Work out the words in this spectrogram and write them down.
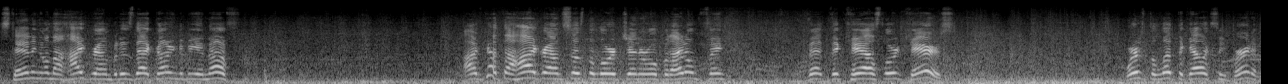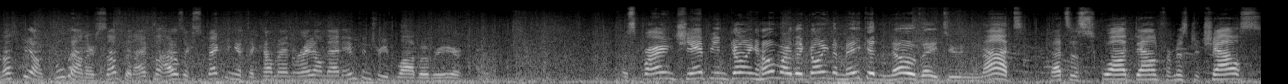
Standing on the high ground, but is that going to be enough? I've got the high ground, says the Lord General, but I don't think that the Chaos Lord cares. Where's the Let the Galaxy Burn? It must be on cooldown or something. I thought I was expecting it to come in right on that infantry blob over here. Aspiring champion going home. Are they going to make it? No, they do not. That's a squad down for Mr. Chaos.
